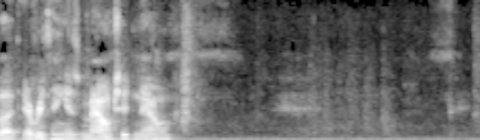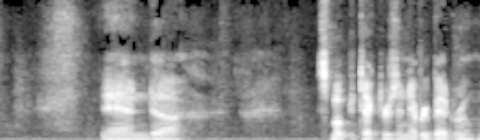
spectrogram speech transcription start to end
but everything is mounted now. And uh, smoke detectors in every bedroom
